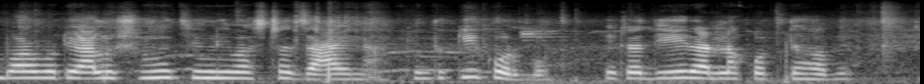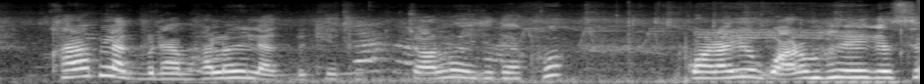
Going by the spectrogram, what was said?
বরবটি আলুর সঙ্গে চিংড়ি মাছটা যায় না। কিন্তু কি করব? এটা দিয়েই রান্না করতে হবে। খারাপ লাগবে না, ভালোই লাগবে খেতে। চলো এই যে দেখো, কড়াইও গরম হয়ে গেছে,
